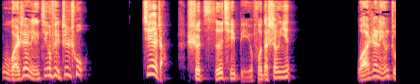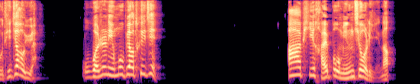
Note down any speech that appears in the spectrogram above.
我认领经费支出。”接着是此起彼伏的声音。我认领主题教育，我认领目标推进。阿皮还不明就里呢，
